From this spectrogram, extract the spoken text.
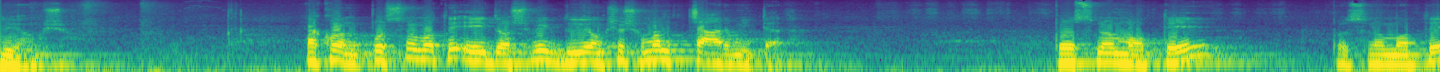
দুই অংশ। এখন প্রশ্ন মতে এই দশমিক দুই অংশ সমান চার মিটার। প্রশ্ন মতে প্রশ্ন মতে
